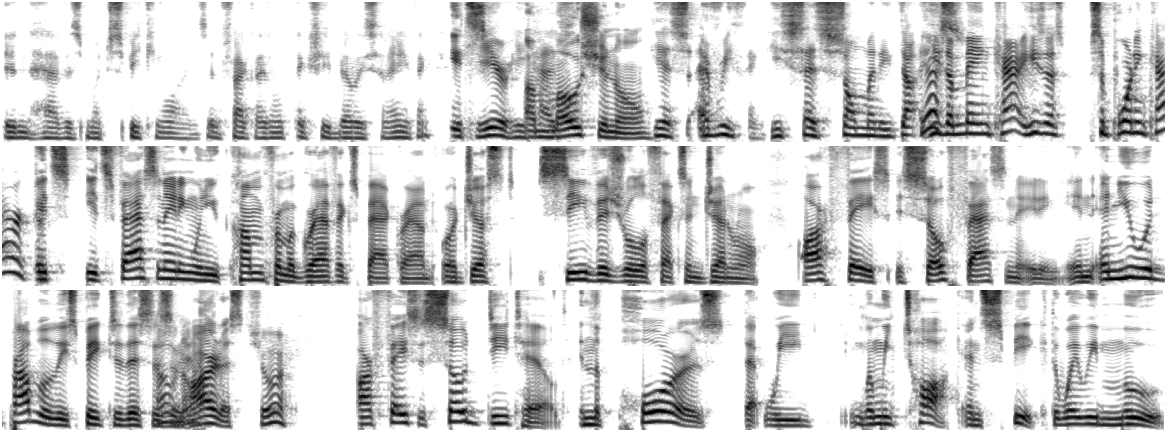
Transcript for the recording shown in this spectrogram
didn't have as much speaking lines. In fact, I don't think she barely said anything. It's Here he has- emotional. He has everything. He says so many. Di- Yes. He's a main character. He's a supporting character. It's it's fascinating when you come from a graphics background or just see visual effects in general. Our face is so fascinating, and and you would probably speak to this as Oh, an yeah. artist. sure. Our face is so detailed in the pores that we when we talk and speak, the way we move.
